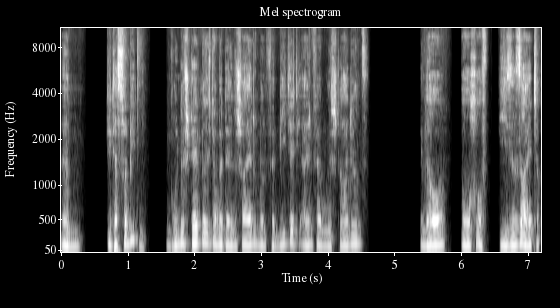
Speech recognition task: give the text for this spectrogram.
ähm, die das verbieten. Im Grunde stellt man sich doch mit der Entscheidung, man verbietet die Einfärbung des Stadions genau auch auf diese Seite.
